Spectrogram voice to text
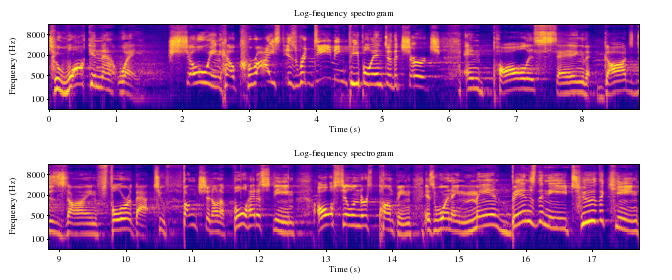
To walk in that way showing how Christ is redeeming people into the church. And Paul is saying that God's design for that to function on a full head of steam, all cylinders pumping, is when a man bends the knee to the king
